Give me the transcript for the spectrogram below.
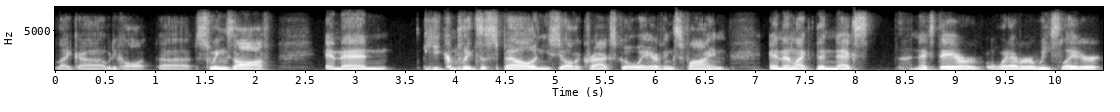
like uh what do you call it? Uh swings off, and then he completes a spell, and you see all the cracks go away, everything's fine, and then like the next next day or whatever weeks later,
